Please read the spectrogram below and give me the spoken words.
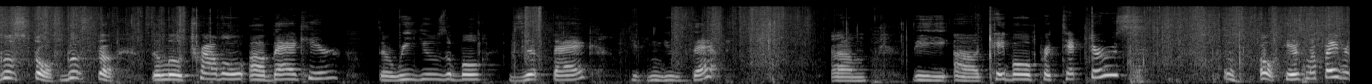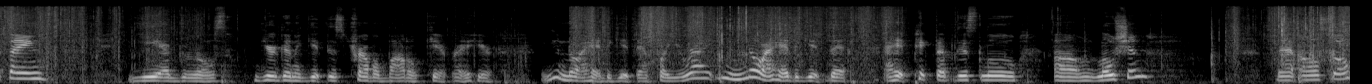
Good stuff, good stuff. The little travel uh, bag here, the reusable zip bag. You can use that. Um, the uh, cable protectors. Oh, oh, here's my favorite thing. Yeah, girls, you're going to get this travel bottle kit right here. You know I had to get that for you, right? You know I had to get that. I had picked up this little um, lotion. that also.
